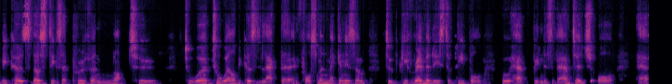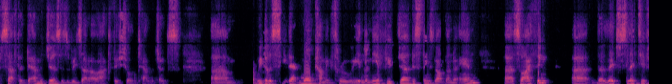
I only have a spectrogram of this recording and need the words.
because those things have proven not to to work too well because it lack the enforcement mechanism to give remedies to people who have been disadvantaged or have suffered damages as a result of artificial intelligence. Um, we're going to see that more coming through in the near future. This thing's not going to end. Uh, so I think uh, the legislative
